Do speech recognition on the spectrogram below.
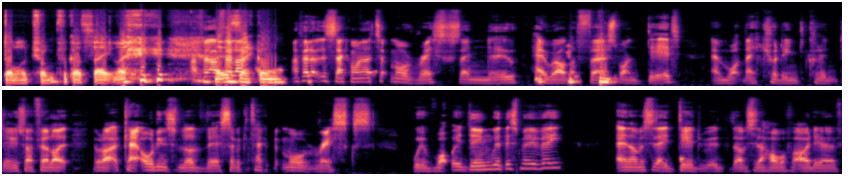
Donald Trump for God's sake. Like, I feel, I, like feel the like, second one. I feel like the second one they took more risks. They knew how well the first one did and what they could and couldn't do. So I feel like they were like, okay, audience love this, so we can take a bit more risks with what we're doing with this movie. And obviously they did with obviously the whole idea of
